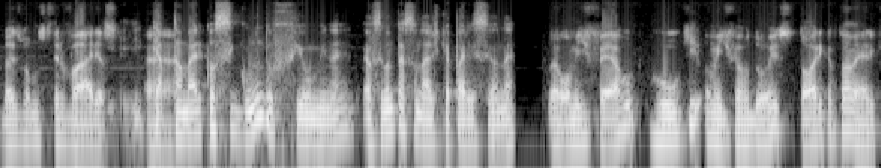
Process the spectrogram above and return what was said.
Nós vamos ter várias. E Capitão América é o segundo filme, né? É o segundo personagem que apareceu, né? É o Homem de Ferro, Hulk, Homem de Ferro 2, Thor e Capitão América.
